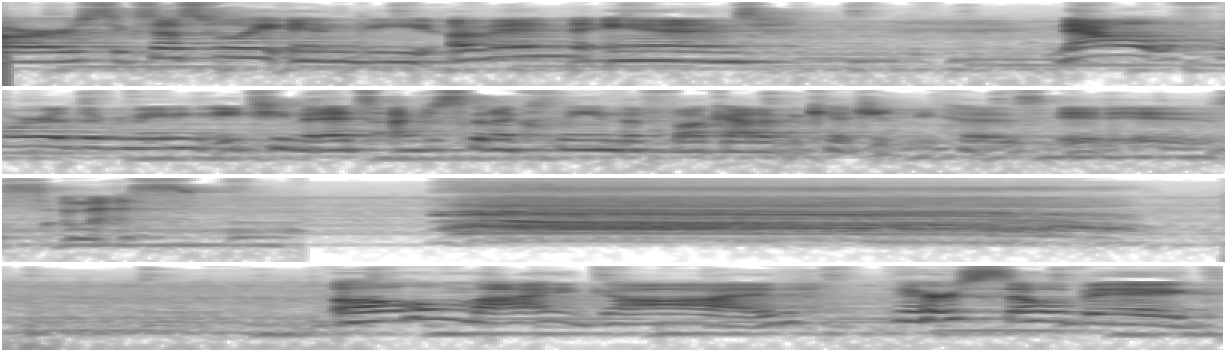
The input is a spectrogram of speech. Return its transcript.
Are successfully in the oven and now for the remaining 18 minutes, I'm just gonna clean the fuck out of the kitchen because it is a mess. Oh my God, they're so big.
